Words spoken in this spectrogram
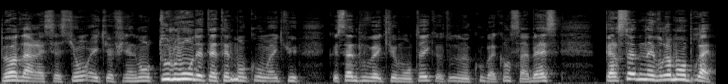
peur de la récession et que finalement tout le monde était tellement convaincu que ça ne pouvait que monter que tout d'un coup, bah, quand ça baisse, personne n'est vraiment prêt.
